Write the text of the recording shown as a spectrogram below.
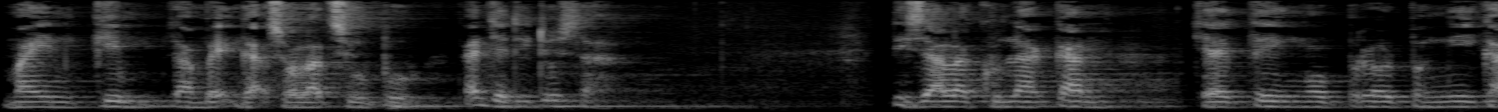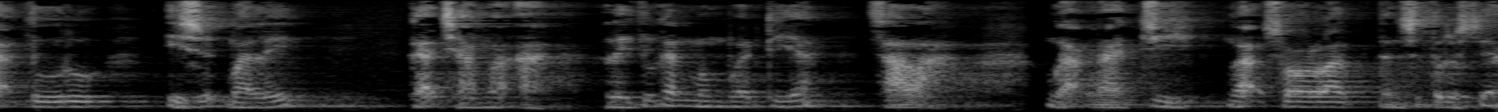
main game sampai nggak sholat subuh kan jadi dosa. Disalahgunakan chatting ngobrol bengi gak turu isuk male gak jamaah. Lah itu kan membuat dia salah, nggak ngaji, nggak sholat dan seterusnya,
